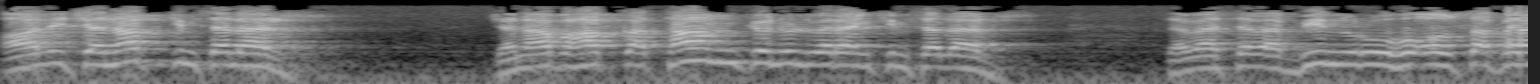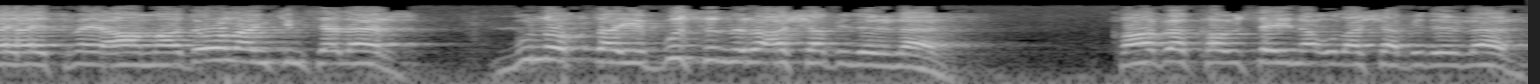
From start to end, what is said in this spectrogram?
Ali cenap kimseler, Cenab-ı Hakk'a tam gönül veren kimseler, seve seve bin ruhu olsa feda etmeye amade olan kimseler, bu noktayı, bu sınırı aşabilirler. Kabe Kavseyn'e ulaşabilirler.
